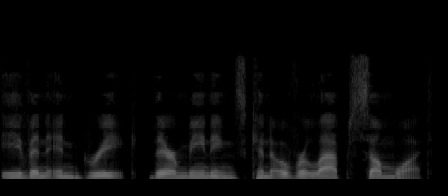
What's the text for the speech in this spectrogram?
Even in Greek, their meanings can overlap somewhat.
